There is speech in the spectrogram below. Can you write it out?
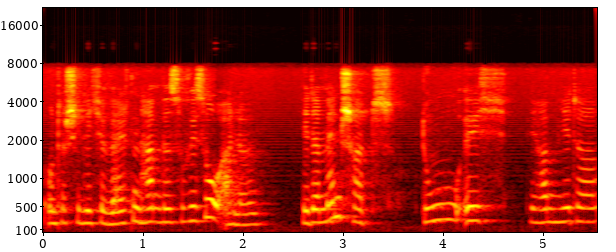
Unterschiedliche Welten haben wir sowieso alle. Jeder Mensch hat, du, ich, wir haben jeder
